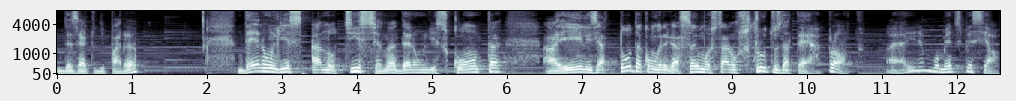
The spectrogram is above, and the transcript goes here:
no deserto de Parã, deram-lhes a notícia, é? deram-lhes conta a eles e a toda a congregação e mostraram os frutos da terra. Pronto, aí é um momento especial.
